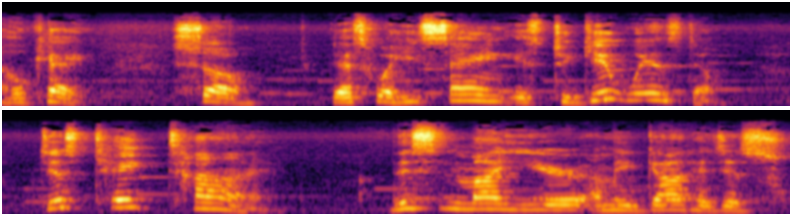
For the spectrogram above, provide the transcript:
Okay, so that's what he's saying is to get wisdom. Just take time. This is my year. I mean, God has just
